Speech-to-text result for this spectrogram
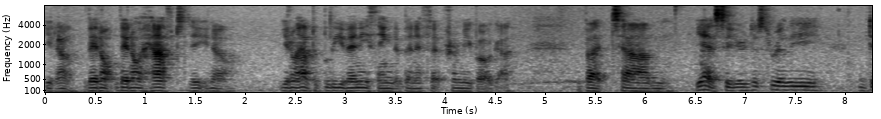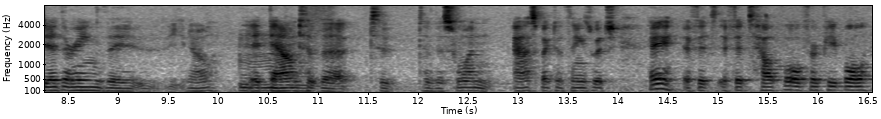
you know they don't they don't have to you know you don't have to believe anything to benefit from iboga but um, yeah so you're just really dithering the you know mm-hmm. it down to the to to this one aspect of things which hey if it's if it's helpful for people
